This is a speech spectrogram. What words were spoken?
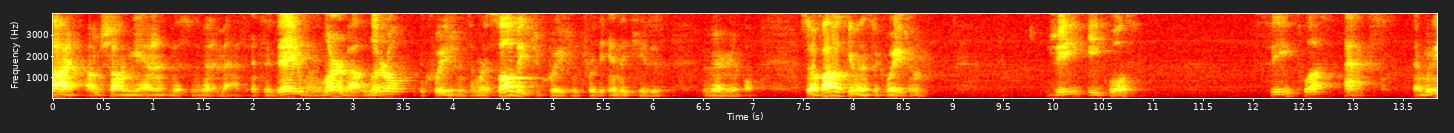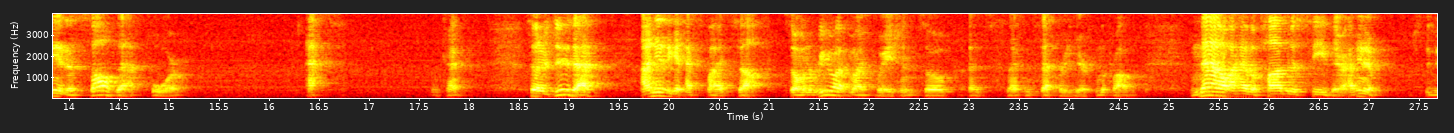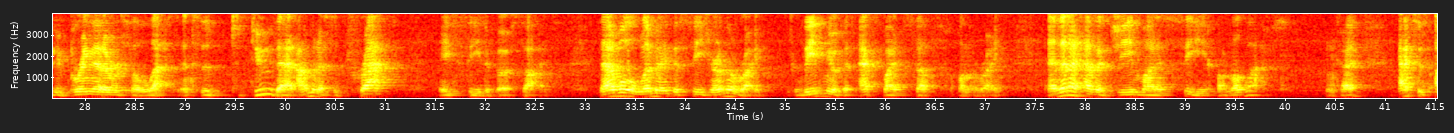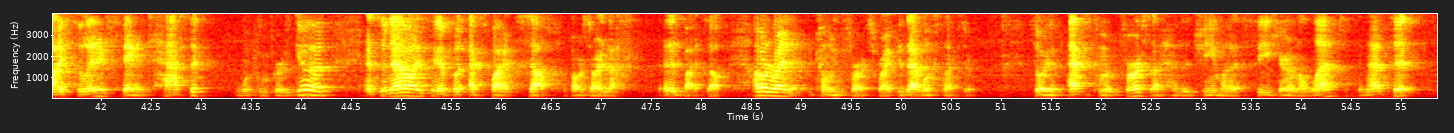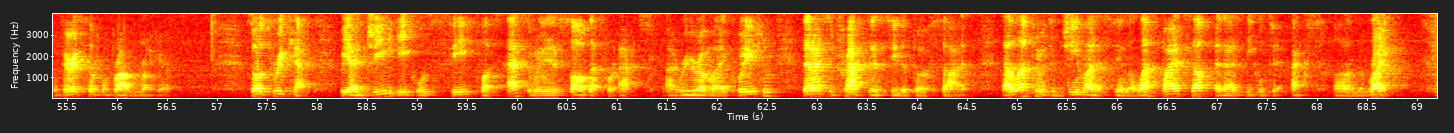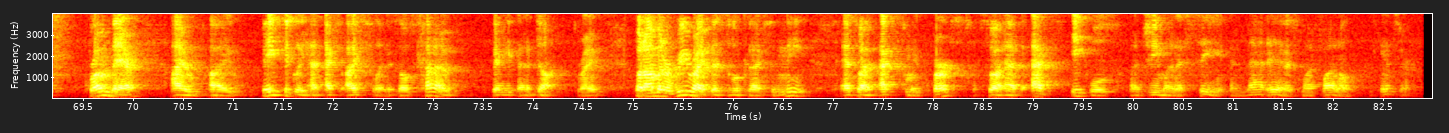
Hi, I'm Sean Gannon, and this is Minute Math. And today we're going to learn about literal equations. I'm going to solve each equation for the indicated variable. So if I was given this equation, g equals c plus x, and we needed to solve that for x. Okay? So to do that, I need to get x by itself. So I'm going to rewrite my equation, so it's nice and separated here from the problem. Now I have a positive c there. I need to bring that over to the left. And to, to do that, I'm going to subtract a c to both sides. That will eliminate the c here on the right, leave me with an x by itself on the right, and then I have a g minus c on the left. Okay? x is isolated, fantastic, looking pretty good. And so now I just need to put x by itself. Or sorry, no, it is by itself. I'm going to write it coming first, right? Because that looks nicer. So we have x coming first, I have the g minus c here on the left, and that's it. A very simple problem right here. So let's recap. We had g equals c plus x, and we need to solve that for x. I rewrote my equation, then I subtracted a c to both sides. That left me with a g minus c on the left by itself, and that is equal to x on the right. From there, I, I basically had x isolated, so I was kind of uh, done, right? But I'm going to rewrite this to look nice and neat, and so I have x coming first, so I have x equals a g minus c, and that is my final answer.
